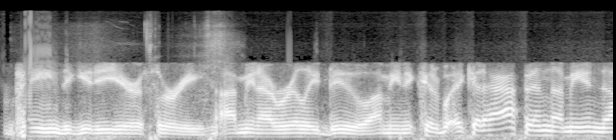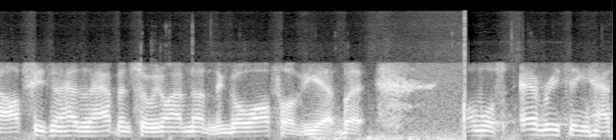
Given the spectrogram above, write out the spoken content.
for Payne to get a year three. I mean, I really do. I mean, it could it could happen. I mean, the off season hasn't happened, so we don't have nothing to go off of yet. But almost everything has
